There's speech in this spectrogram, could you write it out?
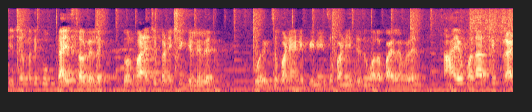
किचनमध्ये खूप टाईल्स लावलेले आहेत. दोन पाण्याचे कनेक्शन गेलेले आहेत. बोरिंगचं पाणी आणि पिण्याचं पाणी इथे तुम्हाला पाहायला मिळेल. हा आहे वन आर के फ्लॅट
